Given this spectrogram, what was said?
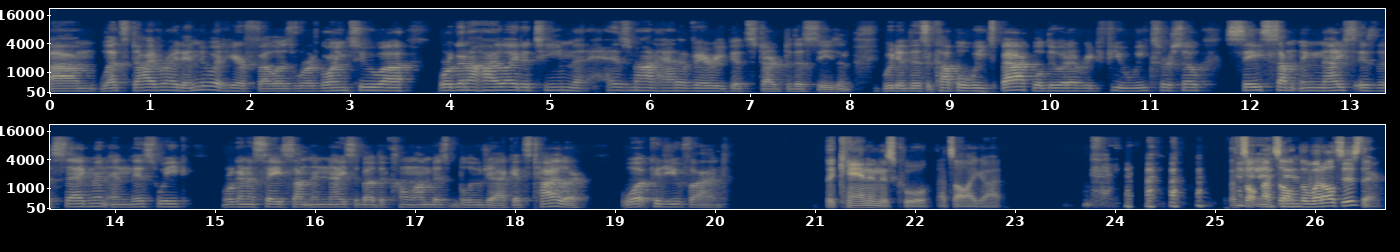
Um, let's dive right into it here, fellas. We're going to uh, we're going to highlight a team that has not had a very good start to the season. We did this a couple weeks back. We'll do it every few weeks or so. Say something nice is the segment, and this week we're going to say something nice about the Columbus Blue Jackets. Tyler, what could you find? The cannon is cool. That's all I got. that's all. That's all. What else is there?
